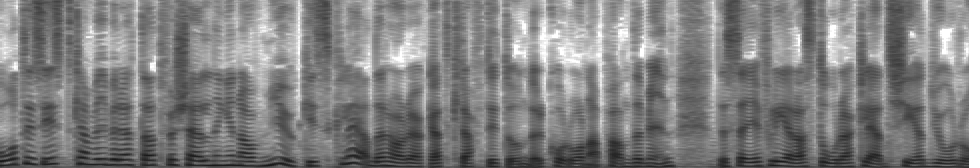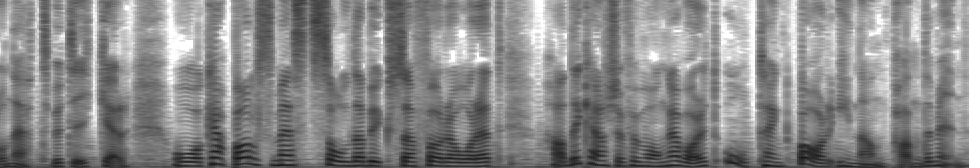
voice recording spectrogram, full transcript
Och till sist kan vi berätta att försäljningen av mjukiskläder har ökat kraftigt under coronapandemin. Det säger flera stora klädkedjor och nätbutiker. Och Kappahls mest sålda byxa förra året hade kanske för många varit otänkbar innan pandemin.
